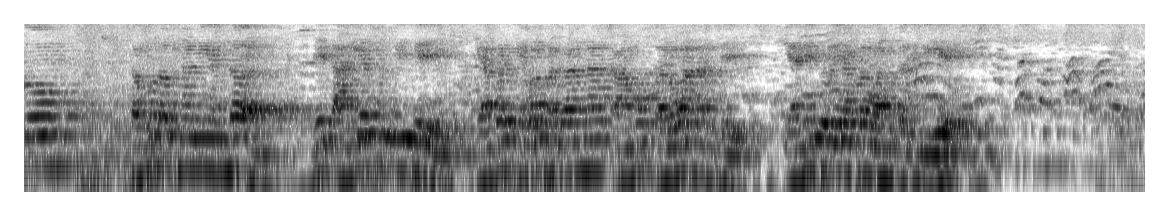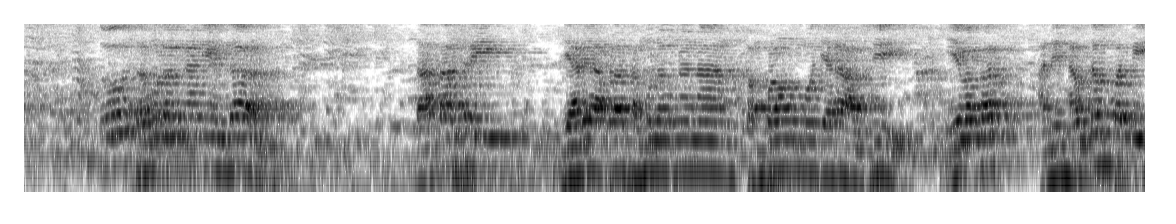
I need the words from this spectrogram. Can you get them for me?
તો સમૂહ લગ્નની અંદર જે કાર્યસૂચિ છે કે આપણે કેવા પ્રકારના કામો કરવાના છે, એની થોડી આપણે વાત કરી લઈએ. તો સમૂહ લગ્નની અંદર દાતાશ્રી જ્યારે આપણા સમૂહ લગ્નના કમ્પાઉન્ડમાં જ્યારે આવશે, એ વખત અને નવદંપતિ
